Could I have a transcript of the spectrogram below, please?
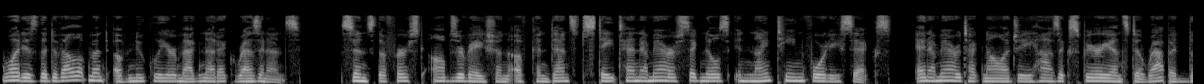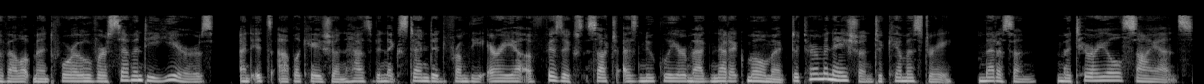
What is the development of nuclear magnetic resonance? Since the first observation of condensed-state NMR signals in 1946, NMR technology has experienced a rapid development for over 70 years, and its application has been extended from the area of physics such as nuclear magnetic moment determination to chemistry, medicine, material science,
